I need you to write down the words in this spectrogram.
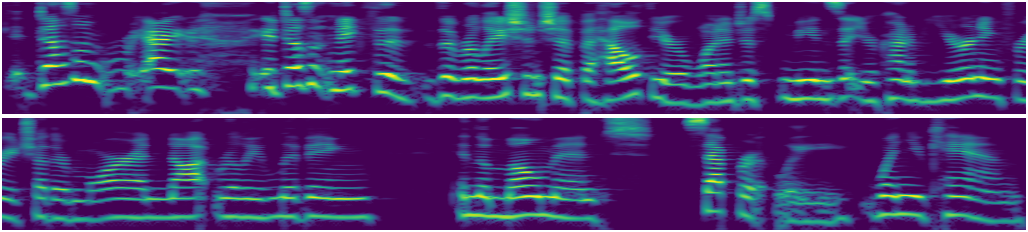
it doesn't I, it doesn't make the the relationship a healthier one it just means that you're kind of yearning for each other more and not really living in the moment separately when you can.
